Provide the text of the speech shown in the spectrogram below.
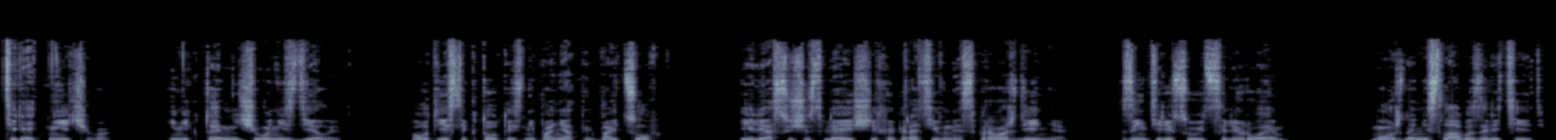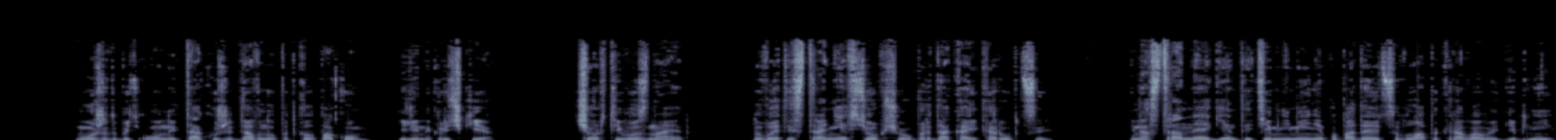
терять нечего, и никто им ничего не сделает. А вот если кто-то из непонятных бойцов или осуществляющих оперативное сопровождение заинтересуется Лероем, можно не слабо залететь. Может быть, он и так уже давно под колпаком или на крючке. Черт его знает. Но в этой стране всеобщего бардака и коррупции иностранные агенты, тем не менее, попадаются в лапы кровавой гибни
